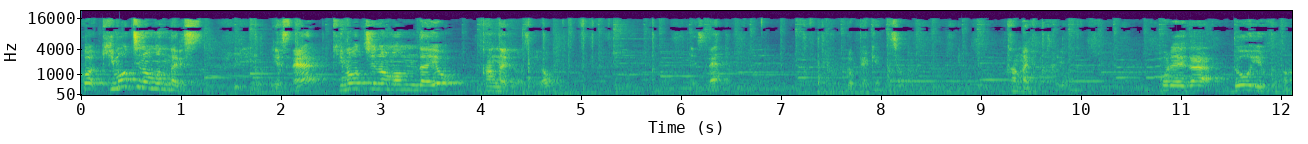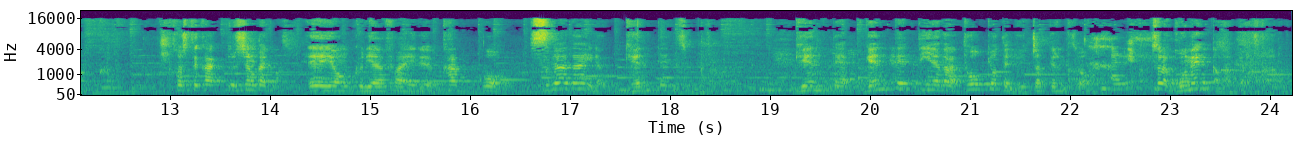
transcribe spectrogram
これは気持ちの問題です。いいですね。気持ちの問題を考えてくださいよ。いいですね。600円ですよ。考えてくださいよ。これがどういうことなのか。そしてか後ろに書いてます。A4 クリアファイルかっこ菅平限定ですよ。限定限定って言いながら東京店で言っちゃってるんですよ。それは5年間経ってますから。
